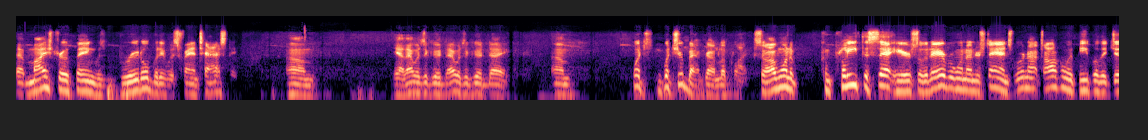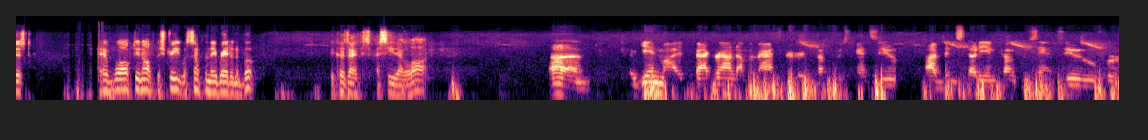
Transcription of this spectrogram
That maestro thing was brutal, but it was fantastic. Um, yeah, that was a good. That was a good day. Um, what's what's your background look like? So I want to complete the set here so that everyone understands. We're not talking with people that just have walked in off the street with something they read in a book because I, I see that a lot. Um, again, my background, I'm a master in Kung Fu San Soo. I've been studying Kung Fu San Soo for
